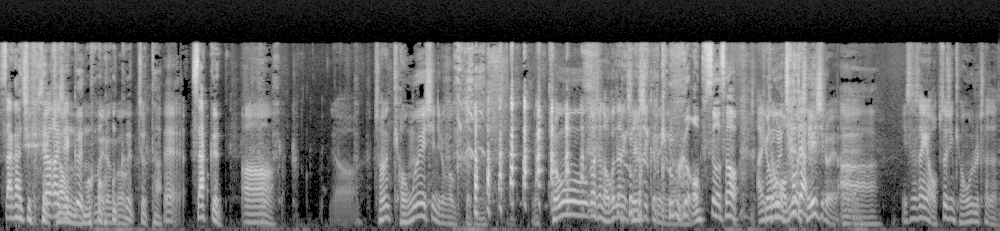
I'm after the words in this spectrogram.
싸가지 싸가지의 끝, 뭐, 뭐 이런 거. 끝 좋다. 네. 싹 끝. 아 어, 저는 경우의 신 이런 거 하고 싶거든요. 네, 경우가 전 어긋나는 게 제일 싫거든요. 그거 없어서 아니 경우를 경우 없는 찾아- 거 제일 싫어요. 예. 아, 이 세상에 없어진 경우를 찾아서.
